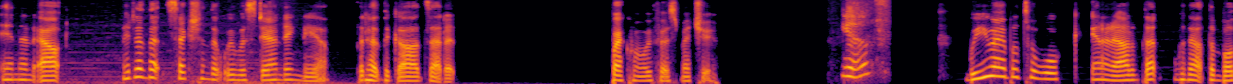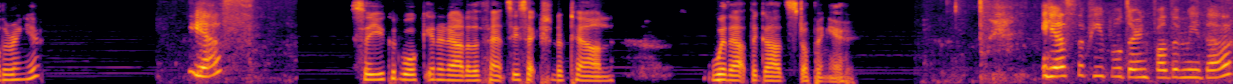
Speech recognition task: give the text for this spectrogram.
in and out into that section that we were standing near that had the guards at it back when we first met you? Yes. Were you able to walk in and out of that without them bothering you? Yes. So you could walk in and out of the fancy section of town without the guards stopping you? Yes, the people don't bother me there.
